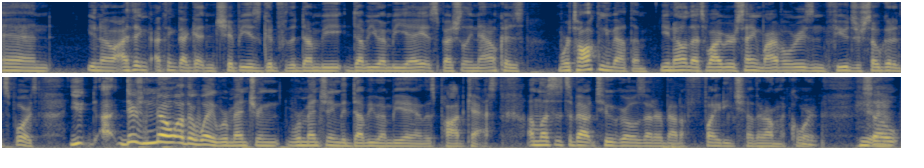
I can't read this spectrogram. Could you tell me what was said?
And you know, I think I think that getting chippy is good for the WNBA, especially now because we're talking about them. You know, that's why we were saying rivalries and feuds are so good in sports. You, uh, there's no other way we're mentioning we're mentioning the WNBA on this podcast unless it's about two girls that are about to fight each other on the court. So,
